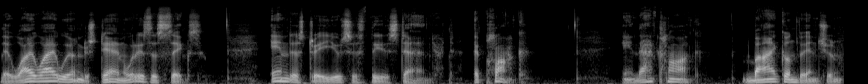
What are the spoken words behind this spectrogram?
The YY we understand. What is a 6? Industry uses this standard, a clock. In that clock, by convention,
